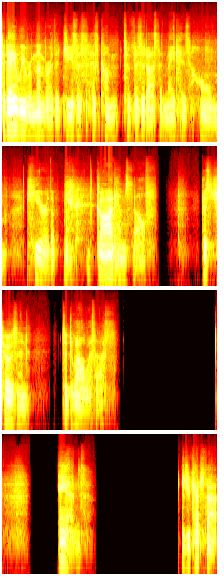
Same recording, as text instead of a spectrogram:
Today we remember that Jesus has come to visit us and made his home here. The, God himself has chosen to dwell with us. And did you catch that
